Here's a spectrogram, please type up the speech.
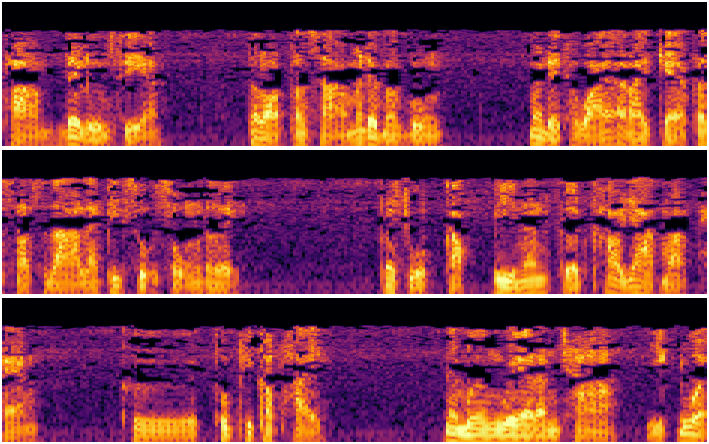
พรามได้ลืมเสีย ตลอดพรรษาไม่ได้บำรุงไม่ได้ถวายอะไรแก่พระศาสดาและภิกษุสงฆ์เลย ประจวบกับปีนั้นเกิดข้าวยากมาแพง คือทุพพิกภัย ในเมืองเวรัญชาอีกด้วย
